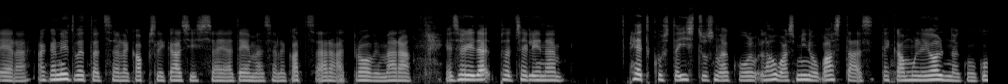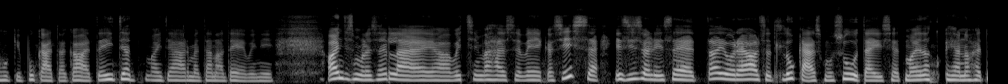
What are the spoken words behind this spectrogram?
Teele, aga nüüd võtad selle kapsli ka sisse ja teeme selle katse ära, et proovime ära. ja see oli täpselt selline hetk, kus ta istus nagu lauas minu vastas, et ega mul ei olnud nagu kuhugi pugeda ka, et ei tead, ma ei tea, ärme täna tee või nii. andis mulle selle ja võtsin vähese veega sisse ja siis oli see, et ta ju reaalselt luges mu suu täis ja et ma nagu ja noh, et,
